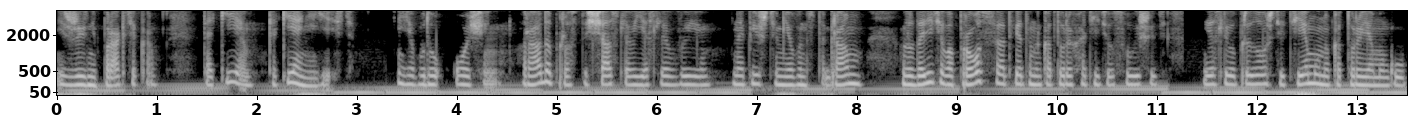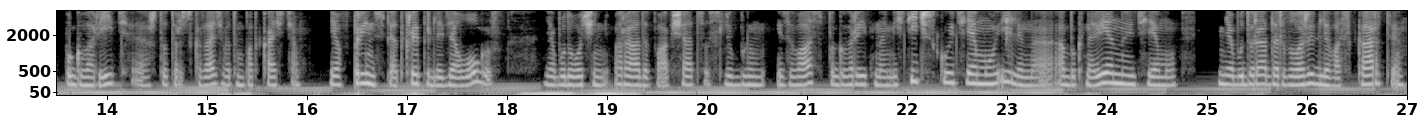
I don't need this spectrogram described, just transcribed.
из жизни практика, такие, какие они есть. Я буду очень рада, просто счастлива, если вы напишите мне в Инстаграм, зададите вопросы, ответы на которые хотите услышать, если вы предложите тему, на которой я могу поговорить, э, что-то рассказать в этом подкасте. Я, в принципе, открыта для диалогов. Я буду очень рада пообщаться с любым из вас, поговорить на мистическую тему или на обыкновенную тему. Я буду рада разложить для вас карты,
